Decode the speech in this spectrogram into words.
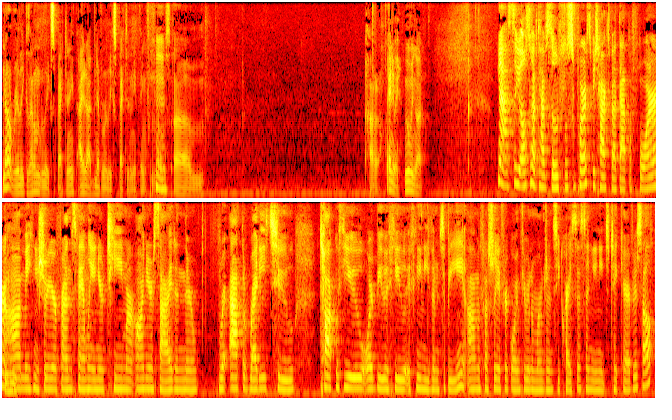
not really, because I don't really expect anything. I, I've never really expected anything from those. Um, I don't know. Anyway, moving on. Yeah, so you also have to have social supports. We talked about that before. Um, making sure your friends, family, and your team are on your side and they're re- at the ready to talk with you or be with you if you need them to be, um, especially if you're going through an emergency crisis and you need to take care of yourself.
